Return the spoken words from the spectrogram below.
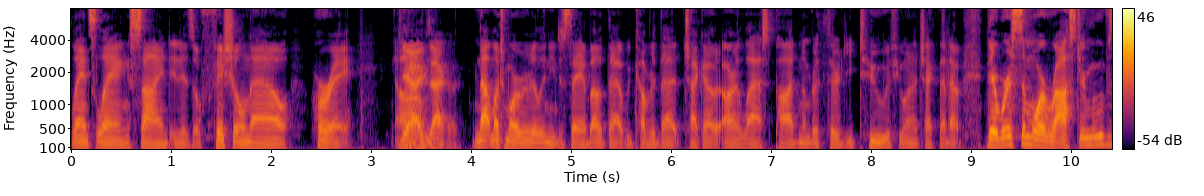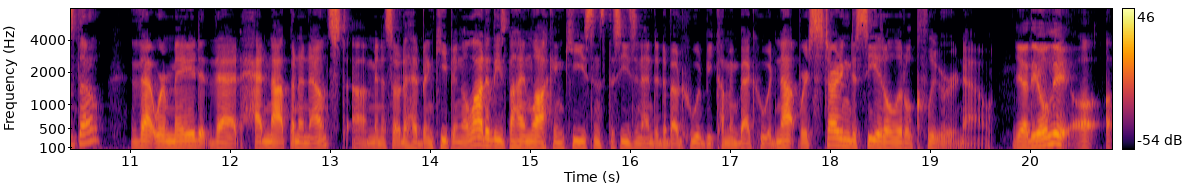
Lance Laing signed. It is official now. Hooray! Yeah, Um, exactly. Not much more we really need to say about that. We covered that. Check out our last pod, number 32, if you want to check that out. There were some more roster moves, though, that were made that had not been announced. Uh, Minnesota had been keeping a lot of these behind lock and key since the season ended about who would be coming back, who would not. We're starting to see it a little clearer now. Yeah, the only uh, uh,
